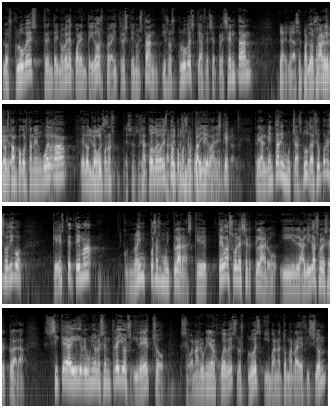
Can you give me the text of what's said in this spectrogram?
Los clubes, 39 de 42, pero hay tres que no están. Y esos clubes, ¿qué hace? Se presentan, Ya, y le das el partido los árbitros perdido. tampoco están en huelga, el otro equipo no... es- eso es o sea, todo esto, ¿cómo se puede llevar? también. Es que realmente ahora hay muchas dudas. Yo por eso digo que este tema no hay cosas muy claras, que Tebas suele ser claro y la liga suele ser clara. Sí que hay reuniones entre ellos y de hecho se van a reunir el jueves los clubes y van a tomar la decisión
